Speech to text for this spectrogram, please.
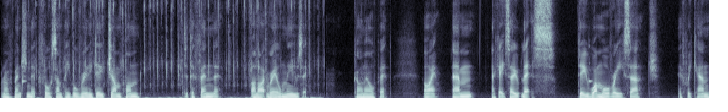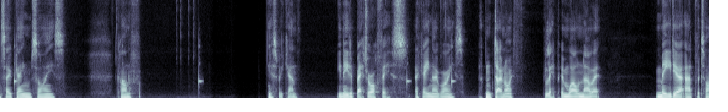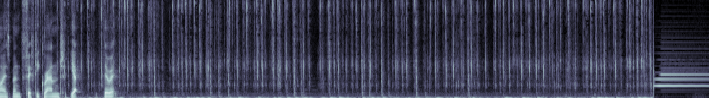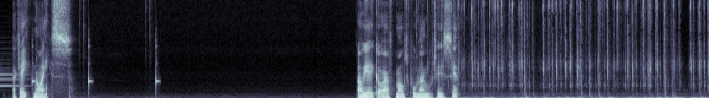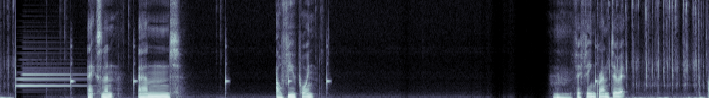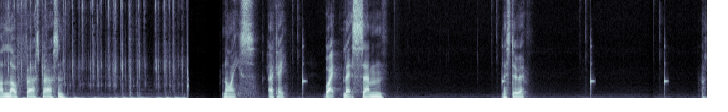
When I've mentioned it before, some people really do jump on to defend it. I like real music. Can't help it. Alright, um, okay, so let's do one more research, if we can. So game size. Can't Yes, we can. You need a better office. Okay, no worries. Don't I flip him well know it. Media advertisement, 50 grand. Yep, do it. Okay, nice. Oh yeah, you got to have multiple languages, yep. Excellent. And... Oh, viewpoint. Hmm, 15 grand, do it. I love first person. Nice. Okay. Right, let's um Let's do it.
